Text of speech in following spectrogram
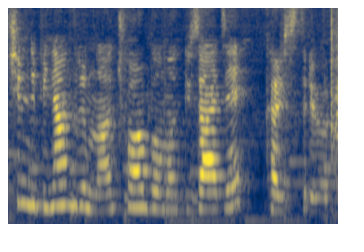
Şimdi blenderımla çorbamı güzelce karıştırıyorum.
